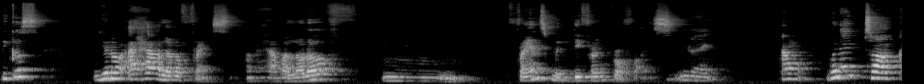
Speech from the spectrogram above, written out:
Because you know, I have a lot of friends, and I have a lot of um, friends with different profiles. Right. And when I talk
